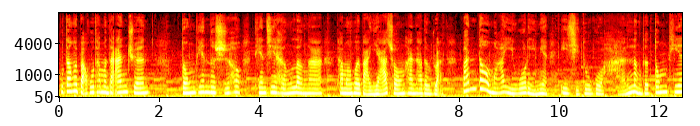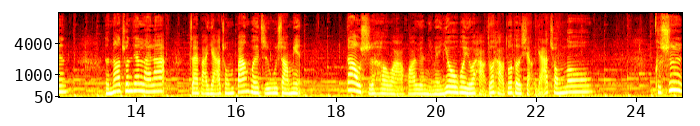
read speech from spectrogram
不但会保护它们的安全。冬天的时候，天气很冷啊，他们会把蚜虫和它的卵搬到蚂蚁窝里面，一起度过寒冷的冬天。等到春天来啦，再把蚜虫搬回植物上面。到时候啊，花园里面又会有好多好多的小蚜虫喽。可是，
